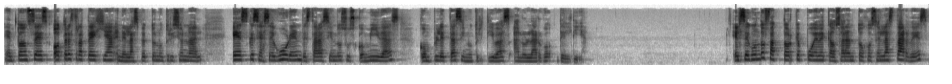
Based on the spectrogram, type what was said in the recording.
Entonces, otra estrategia en el aspecto nutricional es que se aseguren de estar haciendo sus comidas completas y nutritivas a lo largo del día. El segundo factor que puede causar antojos en las tardes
